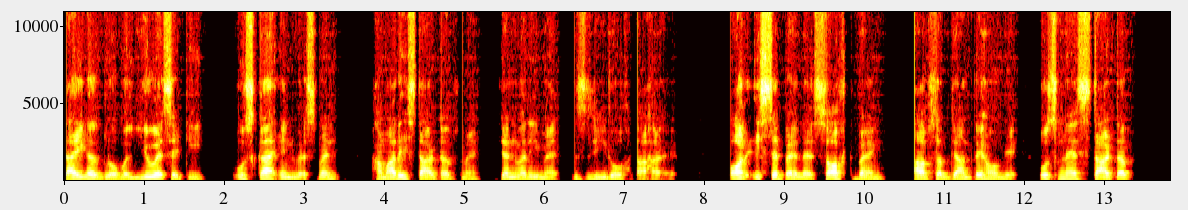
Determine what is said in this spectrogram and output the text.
टाइगर ग्लोबल यूएसए की, उसका इन्वेस्टमेंट हमारी स्टार्टअप्स में जनवरी में ज़ीरो रहा है। और इससे पहले सॉफ्ट बैंक आप सब जानते होंगे, उसने स्टार्टअप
